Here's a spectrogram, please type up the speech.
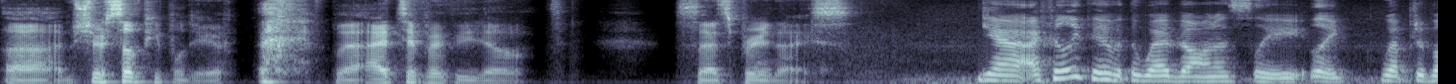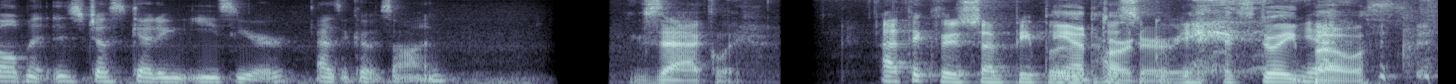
Uh, I'm sure some people do, but I typically don't. So that's pretty nice. Yeah, I feel like the, the web, honestly, like web development is just getting easier as it goes on. Exactly. I think there's some people and who harder. disagree. It's doing both.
